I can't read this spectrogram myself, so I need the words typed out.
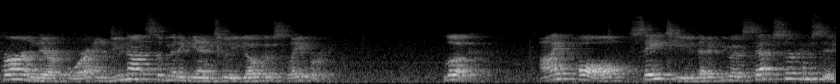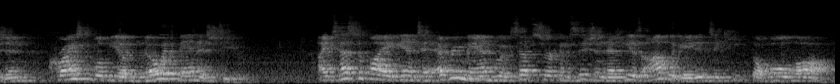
firm, therefore, and do not submit again to a yoke of slavery. Look, I, Paul, say to you that if you accept circumcision, Christ will be of no advantage to you. I testify again to every man who accepts circumcision that he is obligated to keep the whole law.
